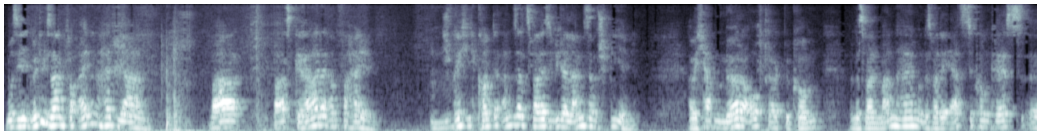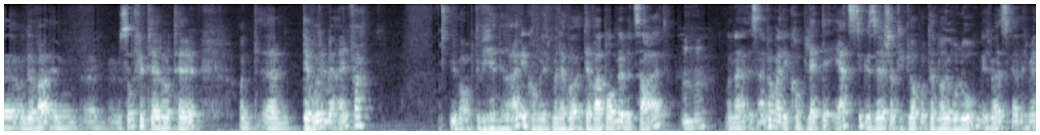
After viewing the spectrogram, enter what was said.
muss ich wirklich sagen, vor eineinhalb Jahren war, war es gerade am Verheilen. Mhm. Sprich, ich konnte ansatzweise wieder langsam spielen. Aber ich habe einen Mörderauftrag bekommen, und das war in Mannheim und das war der Ärztekongress äh, und der war im, äh, im Sofitel Hotel. Und ähm, der wurde mir einfach überhaupt, wie ich an den reingekommen bin. Ich meine, der war, der war Bombe bezahlt. Mhm. Und da ist einfach mal die komplette Ärztegesellschaft, ich glaube unter Neurologen, ich weiß es gar nicht mehr,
